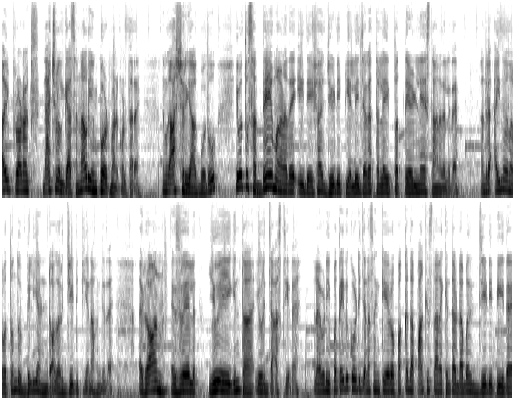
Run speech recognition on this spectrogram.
oil products natural ಗ್ಯಾಸನ್ನು ಅವರು ಇಂಪೋರ್ಟ್ ಮಾಡ್ಕೊಳ್ತಾರೆ. ನಿಮ್ಗೆ ಆಶ್ಚರ್ಯ ಆಗ್ಬೋದು. ಇವತ್ತು ಸದ್ದೇ ಮಾಡದೆ ಈ ದೇಶ ಜಿ ಡಿ ಪಿಯಲ್ಲಿ ಜಗತ್ತಲ್ಲೇ ಇಪ್ಪತ್ತೇಳನೇ ಸ್ಥಾನದಲ್ಲಿದೆ. ಅಂದರೆ ಐನೂರ ನಲವತ್ತೊಂದು ಬಿಲಿಯನ್ ಡಾಲರ್ ಜಿ ಡಿ ಪಿಯನ್ನು ಹೊಂದಿದೆ. ಇರಾನ್, ಇಸ್ರೇಲ್, ಯು ಗಿಂತ ಇವರು ಜಾಸ್ತಿ ಇದೆ. ಬಿಡಿ, ಇಪ್ಪತ್ತೈದು ಕೋಟಿ ಜನಸಂಖ್ಯೆ ಇರೋ ಪಕ್ಕದ ಪಾಕಿಸ್ತಾನಕ್ಕಿಂತ ಡಬಲ್ ಜಿ ಡಿ ಪಿ ಇದೆ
